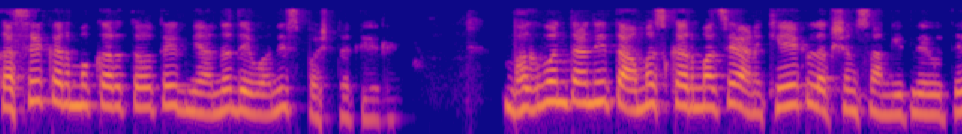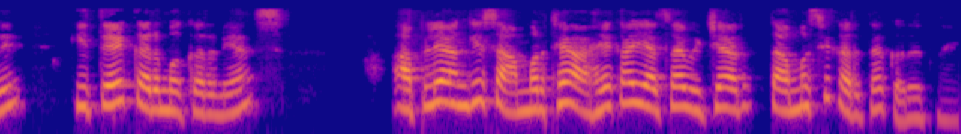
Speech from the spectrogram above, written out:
कसे कर्म करतो ते ज्ञानदेवाने स्पष्ट केले. भगवंतांनी तामस कर्माचे आणखी एक लक्षण सांगितले होते की ते कर्म करण्यास आपल्या अंगी सामर्थ्य आहे का याचा विचार तामसी करता करत नाही.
